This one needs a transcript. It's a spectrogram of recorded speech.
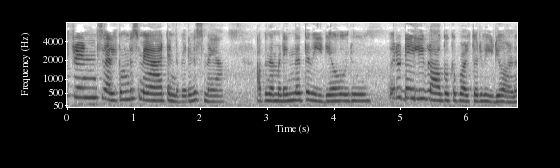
ഹായ് ഫ്രണ്ട്സ് വെൽക്കം ടു സ്മയാട്ട് എന്റെ പേര് വിസ്മയ. അപ്പോൾ നമ്മുടെ ഇന്നത്തെ വീഡിയോ ഒരു ഒരു ഡെയിലി വ്ളോഗൊക്കെ പോലത്തെ ഒരു വീഡിയോ ആണ്.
